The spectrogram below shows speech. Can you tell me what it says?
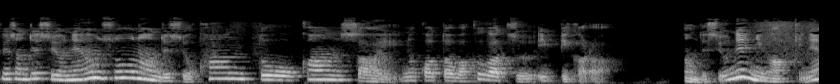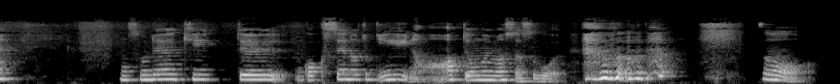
計算ですよね。うん、そうなんですよ。関東、関西の方は9月1日からなんですよね、2学期ね。もうそれ聞いて、学生の時いいなーって思いました、すごい。そ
